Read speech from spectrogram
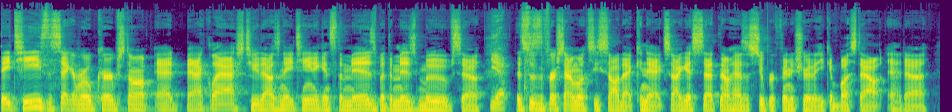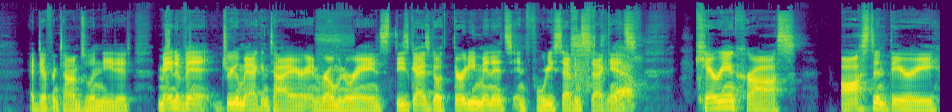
They teased the second rope curb stomp at Backlash 2018 against the Miz, but the Miz moved. So yeah, this was the first time once he saw that connect. So I guess Seth now has a super finisher that he can bust out at uh at different times when needed. Main event: Drew McIntyre and Roman Reigns. These guys go 30 minutes and 47 seconds. Yeah. Karrion Kross, Austin Theory,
